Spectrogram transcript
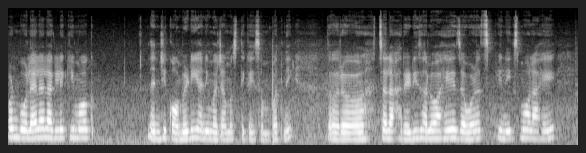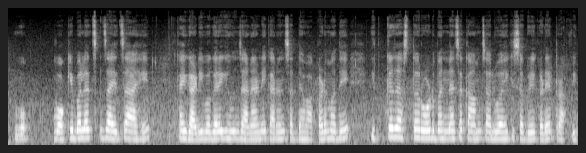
पण बोलायला लागले की मग त्यांची कॉमेडी आणि मजामस्ती काही संपत नाही. तर चला रेडी झालो आहे. जवळच फिनिक्स मॉल आहे. वॉक वॉकेबलच जायचं आहे. काही गाडी वगैरे घेऊन जाणार नाही कारण सध्या वाकडमध्ये इतकं जास्त रोड बनण्याचं काम चालू आहे की सगळीकडे ट्राफिक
